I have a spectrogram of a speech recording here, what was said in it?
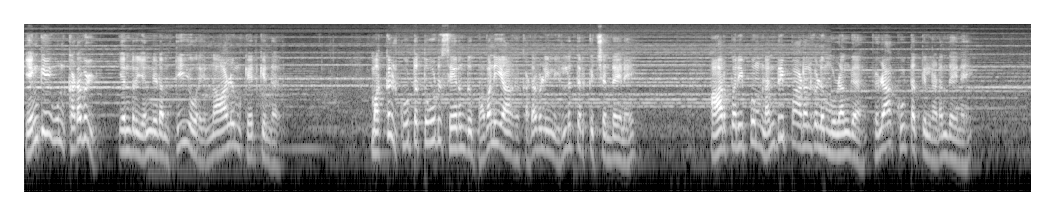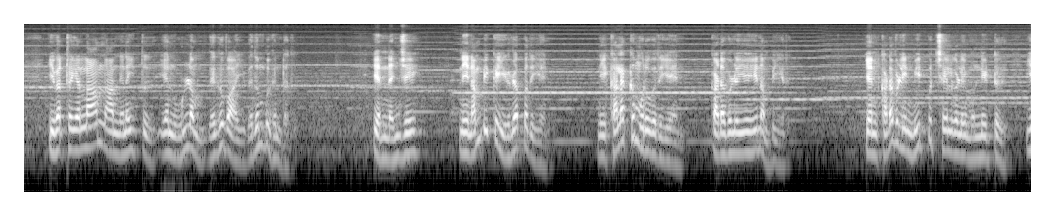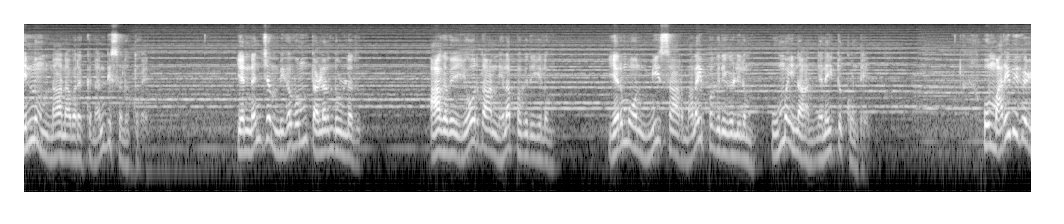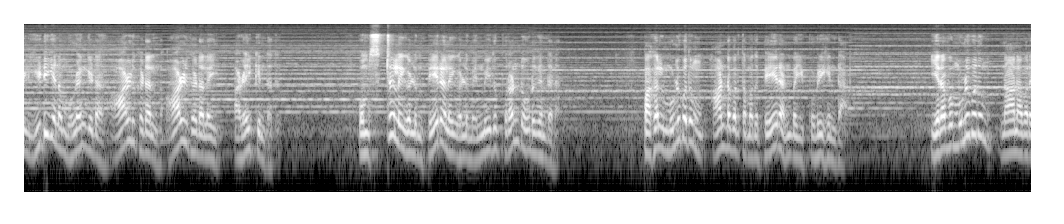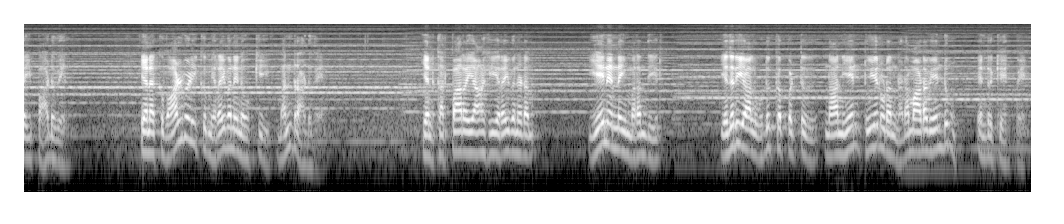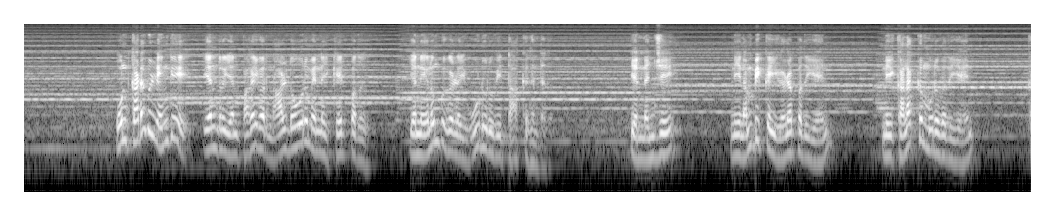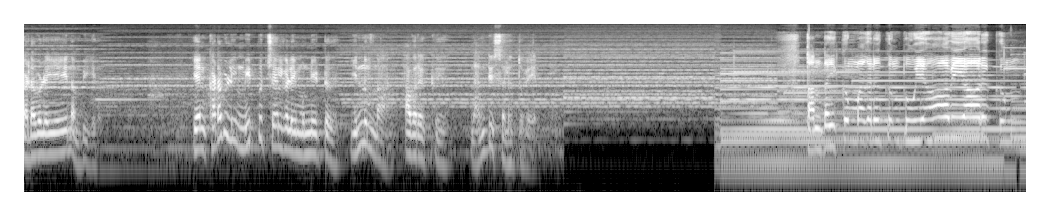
எங்கே உன் கடவுள்? என்று என்னிடம் தீயோர் எந்நாளும் கேட்கின்றனர். மக்கள் கூட்டத்தோடு சேர்ந்து பவனியாக கடவுளின் இல்லத்திற்கு சென்றேனே. ஆர்ப்பரிப்பும் நன்றி பாடல்களும் முழங்க விழா கூட்டத்தில் நடந்தேனே. இவற்றையெல்லாம் நான் நினைத்து என் உள்ளம் வெகுவாய் வெதும்புகின்றது. என் நெஞ்சே நீ நம்பிக்கை இழப்பது ஏன்? நீ கலக்கம் உருவது ஏன்? கடவுளையே நம்பியிரு என் கடவுளின் மீட்புச் செயல்களை முன்னிட்டு இன்னும் நான் அவருக்கு நன்றி செலுத்துவேன். என் நெஞ்சம் மிகவும் தளர்ந்துள்ளது. ஆகவே யோர்தான் நிலப்பகுதியிலும் எர்மோன் மீசார் மலைப்பகுதிகளிலும் உம்மை நான் நினைத்து கொண்டேன். உம் அருவிகள் இடியென முழங்கிட ஆழ்கடல் ஆழ்கடலை அழைக்கின்றது. உம் சிற்றலைகளும் பேரலைகளும் என் மீது புரண்டோடுகின்றன பகல் முழுவதும் ஆண்டவர் தமது பேரன்பை பொழிகின்றார். இரவு முழுவதும் நான் அவரை பாடுவேன். எனக்கு வாழ்வழிக்கும் இறைவனை நோக்கி மன்றாடுவேன். என் கற்பாறையாகிய இறைவனிடம் ஏன் என்னை மறந்தீர்? எதிரியால் ஒடுக்கப்பட்டு நான் ஏன் துயருடன் நடமாட வேண்டும்? என்று கேட்பேன். உன் கடவுள் எங்கே? என்று என் பகைவர் நாள்தோறும் என்னை கேட்பது என் எலும்புகளை ஊடுருவி தாக்குகின்றது. என் நெஞ்சே நீ நம்பிக்கை இழப்பது ஏன்? நீ கலக்கம் உறுவது ஏன்? கடவுளையே நம்புகிறேன். என் கடவுளின் மீட்புச் செயல்களை முன்னிட்டு இன்னும் நான் அவருக்கு நன்றி செலுத்துவேன். தந்தைக்கும் மகனுக்கும் தூயாவியாருக்கும்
